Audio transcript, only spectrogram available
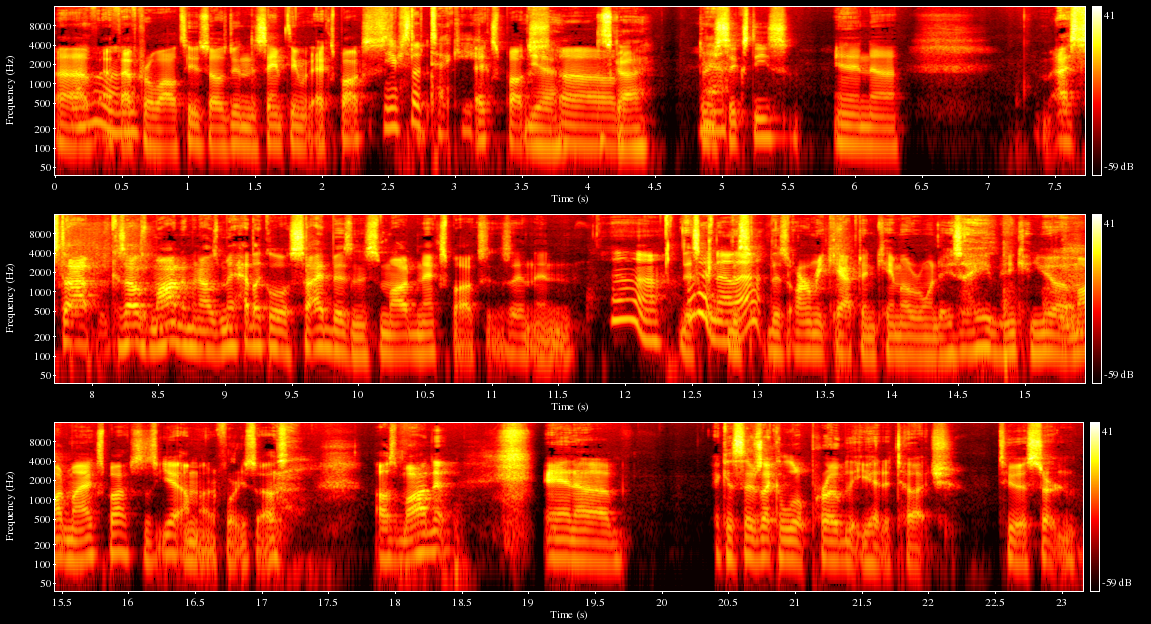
Uh, Oh. After a while too, so I was doing the same thing with Xbox. You're so techie. Xbox. yeah, um, this guy. 360s, and uh, I stopped because I was modding and I was had like a little side business modding Xboxes, and then Oh, this I didn't know this, this army captain came over one day. He said, "Hey man, can you uh, mod my Xbox?" I said, "Yeah, I'm modding for you." So I was, I was modding it, and uh, I guess there's like a little probe that you had to touch to a certain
